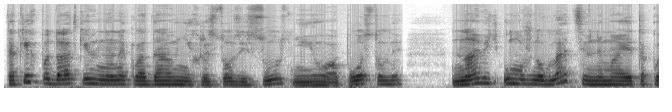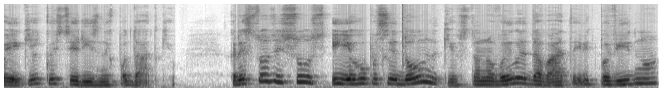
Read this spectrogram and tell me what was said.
Таких податків не накладав ні Христос Ісус, ні Його апостоли. Навіть у можновладців немає такої кількості різних податків. Христос Ісус і Його послідовники встановили давати відповідно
